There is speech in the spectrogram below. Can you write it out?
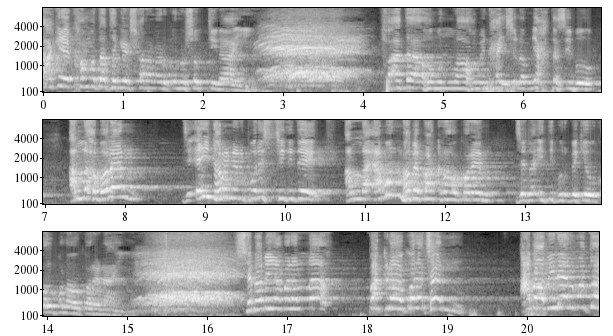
তাকে ক্ষমতা থেকে সরানোর কোনো শক্তি নাই। আল্লাহ বলেন যে এই ধরনের পরিস্থিতিতে আল্লাহ এমন ভাবে পাকড়াও করেন যেটা ইতিপূর্বে কেউ কল্পনাও করে নাই। সেভাবেই আমার আল্লাহ পাকড়াও করেছেন। আবাবিলের মতো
